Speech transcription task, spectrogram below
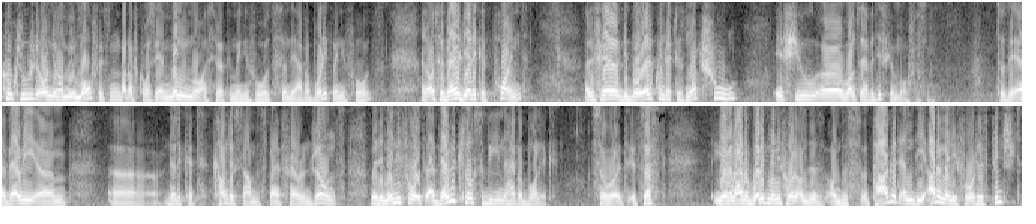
conclusion only homeomorphism, but of course there are many more aspherical manifolds than the hyperbolic manifolds. And also a very delicate point, uh, the Borel conjecture is not true if you uh, want to have a diffeomorphism. So there are very um, uh, delicate counterexamples by Farrell and Jones where the manifolds are very close to being hyperbolic. So it's just you have an hyperbolic manifold on this on this uh, target, and the other manifold has pinched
